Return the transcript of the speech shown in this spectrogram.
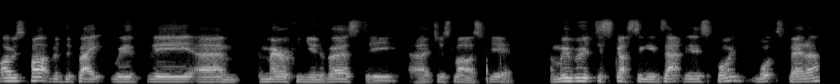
I was part of a debate with the um, American University uh, just last year, and we were discussing exactly this point. What's better,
